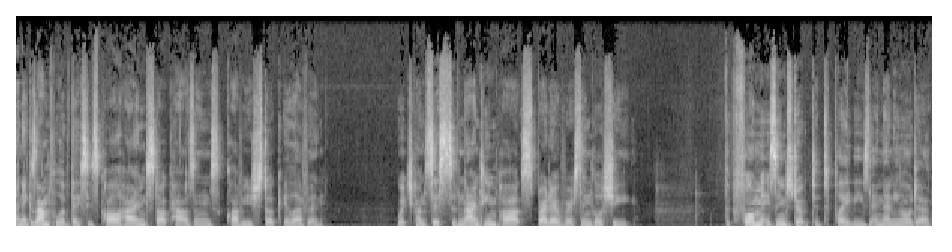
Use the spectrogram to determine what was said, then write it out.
an example of this is Karlheinz Stockhausen's Klavierstück 11, which consists of 19 parts spread over a single sheet. The performer is instructed to play these in any order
